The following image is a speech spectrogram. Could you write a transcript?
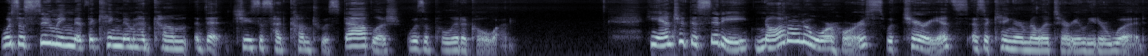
was assuming that the kingdom had come, that Jesus had come to establish, was a political one. He entered the city not on a war horse with chariots, as a king or military leader would.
